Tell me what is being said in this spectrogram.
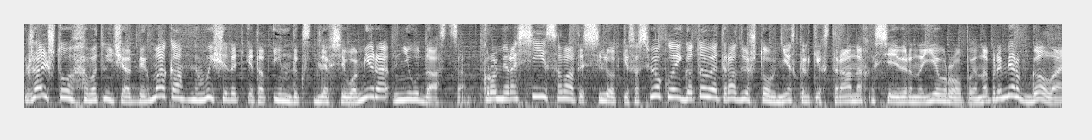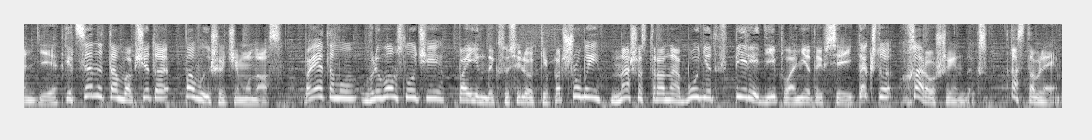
Жаль, что в отличие от Бигмака, высчитать этот индекс для всего мира не удастся. Кроме России, салат из селедки со свеклой готовят разве что в нескольких странах Северной Европы, например, в Голландии. И цены там вообще-то повыше, чем у нас. Поэтому в любом случае по индексу селедки под шубой наша страна будет впереди планеты всей. Так что хороший индекс. Оставляем.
